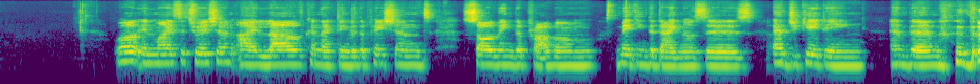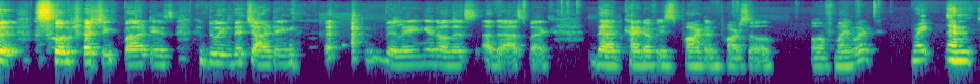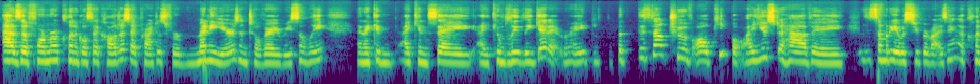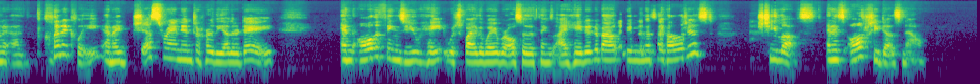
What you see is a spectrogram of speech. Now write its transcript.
Well, in my situation, I love connecting with the patient, solving the problem, making the diagnosis, educating, and then the soul crushing part is doing the charting, billing, and all this other aspect that kind of is part and parcel of my work. Right. And as a former clinical psychologist, I practiced for many years until very recently. And I can I can say I completely get it, right? But it's not true of all people. I used to have a somebody I was supervising a clinic uh, clinically, and I just ran into her the other day. And all the things you hate, which by the way were also the things I hated about being a psychologist, she loves. And it's all she does now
